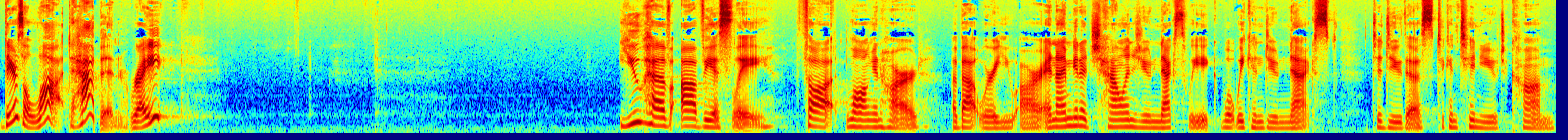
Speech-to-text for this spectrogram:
there's a lot to happen, right? You have obviously thought long and hard about where you are. And I'm going to challenge you next week what we can do next to do this, to continue to come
